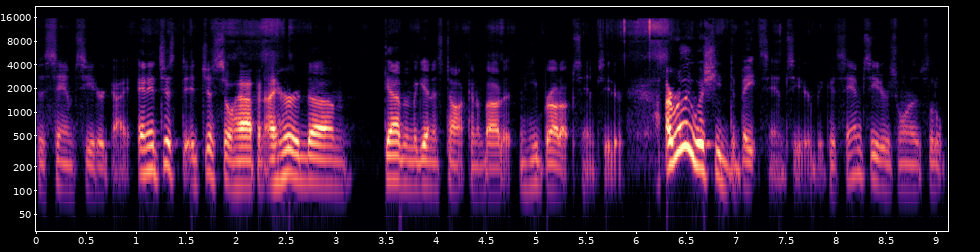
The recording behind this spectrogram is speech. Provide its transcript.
The Sam Seder guy, and it just it just so happened. I heard um, Gavin McInnes talking about it, and he brought up Sam Seder. I really wish he'd debate Sam Seder because Sam Seder is one of those little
